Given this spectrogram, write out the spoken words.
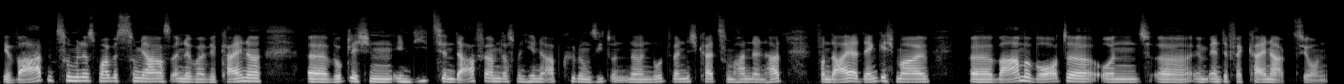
wir warten zumindest mal bis zum Jahresende, weil wir keine äh, wirklichen Indizien dafür haben, dass man hier eine Abkühlung sieht und eine Notwendigkeit zum Handeln hat. Von daher denke ich mal, äh, warme Worte und äh, im Endeffekt keine Aktion.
